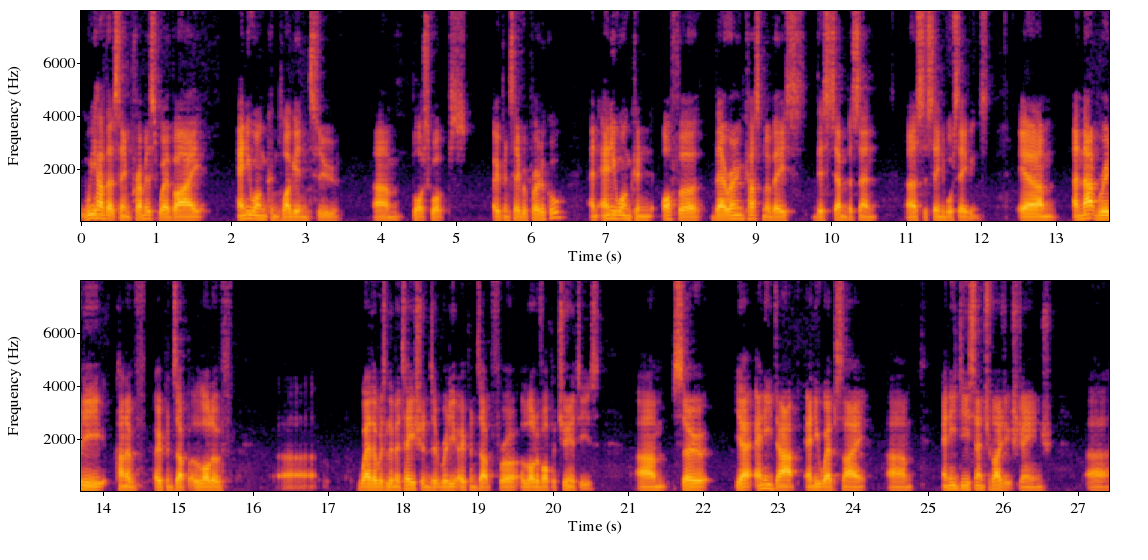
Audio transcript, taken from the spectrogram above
we have that same premise whereby anyone can plug into um, BlockSwap's OpenSaver protocol, and anyone can offer their own customer base this 7% uh, sustainable savings. Um, and that really kind of opens up a lot of uh, where there was limitations. It really opens up for a lot of opportunities. Um, so yeah, any DApp, any website, um, any decentralized exchange, uh,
